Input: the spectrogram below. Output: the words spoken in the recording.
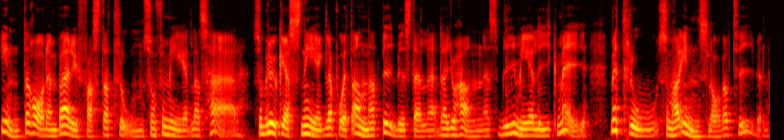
inte har den bergfasta tron som förmedlas här så brukar jag snegla på ett annat bibelställe där Johannes blir mer lik mig med tro som har inslag av tvivel.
